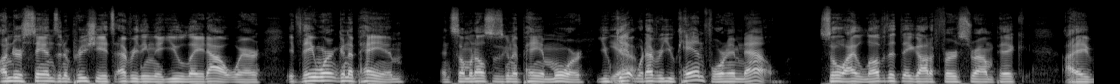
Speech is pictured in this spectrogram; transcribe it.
understands and appreciates everything that you laid out. Where if they weren't going to pay him and someone else is going to pay him more, you yeah. get whatever you can for him now. So I love that they got a first round pick. I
